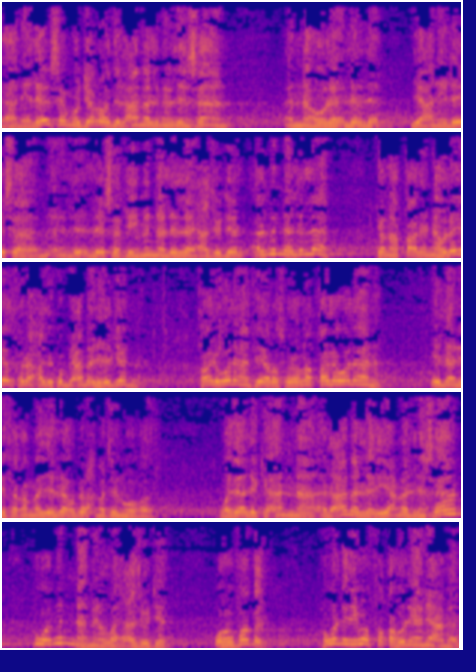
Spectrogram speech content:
يعني ليس مجرد العمل من الإنسان أنه يعني ليس ليس فيه منة لله عز وجل. المنة لله كما قال إنه لا يدخل أحدكم بعمله الجنة. قالوا ولا أنت يا رسول الله؟ قال ولا أنا إلا أن يتغمد الله برحمة وفضل. وذلك أن العمل الذي يعمل الإنسان هو منة من الله عز وجل. وهو فضل هو الذي وفقه لأن يعمل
